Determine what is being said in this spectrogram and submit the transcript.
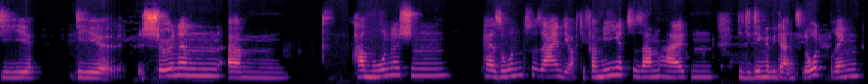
Die, die schönen, ähm, harmonischen Personen zu sein, die auch die Familie zusammenhalten, die die Dinge wieder ins Lot bringen.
